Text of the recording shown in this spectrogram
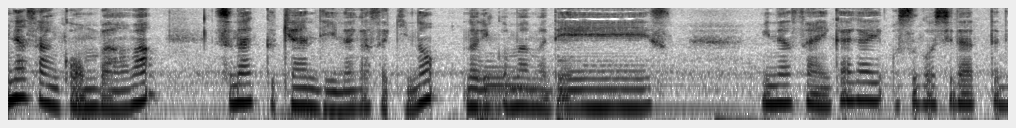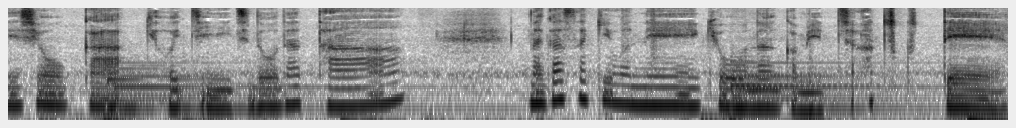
皆さんこんばんは。スナックキャンディー長崎ののりこママです。皆さんいかがお過ごしだったでしょうか？今日一日どうだった？長崎はね今日なんかめっちゃ暑くて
